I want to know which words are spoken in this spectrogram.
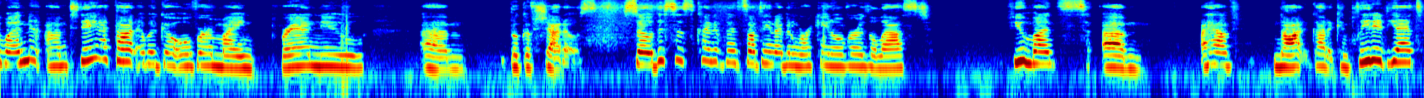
Everyone. Um, today I thought I would go over my brand new um, Book of Shadows. So this has kind of been something I've been working over the last few months. Um, I have not got it completed yet,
